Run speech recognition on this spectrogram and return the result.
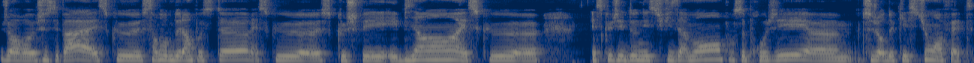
genre je sais pas est-ce que syndrome de l'imposteur est-ce que ce que je fais est bien est-ce que est-ce que j'ai donné suffisamment pour ce projet ce genre de questions en fait?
